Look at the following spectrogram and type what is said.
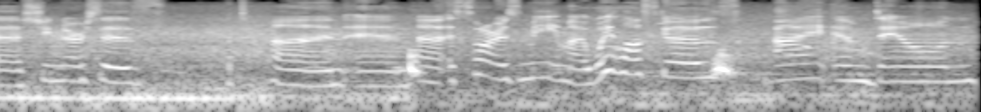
Uh, she nurses a ton, and uh, as far as me and my weight loss goes, I am down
